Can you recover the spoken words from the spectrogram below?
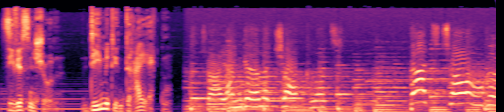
Sie wissen schon, die mit den Dreiecken. Triangular chocolate, that's Toblerone.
